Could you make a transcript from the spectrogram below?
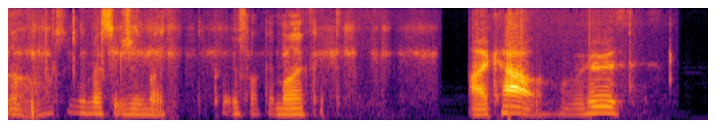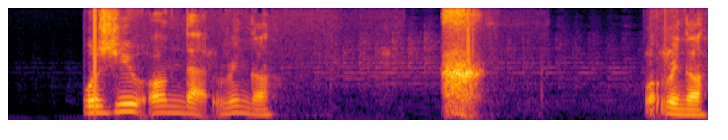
Oh, what's in your messages, mate? Put your fucking mic in. Hi, Cal. Who is Was you on that ringer? what ringer?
